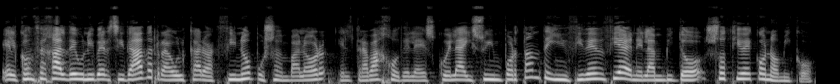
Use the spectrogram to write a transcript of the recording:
El concejal de Universidad, Raúl Caro Accino, puso en valor el trabajo de la escuela y su importante incidencia en el ámbito socioeconómico.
